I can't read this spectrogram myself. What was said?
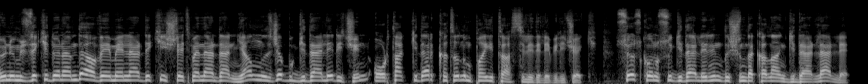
Önümüzdeki dönemde AVM'lerdeki işletmelerden yalnızca bu giderler için ortak gider katılım payı tahsil edilebilecek. Söz konusu giderlerin dışında kalan giderlerle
